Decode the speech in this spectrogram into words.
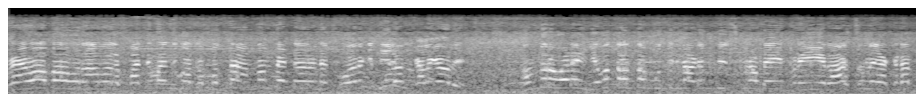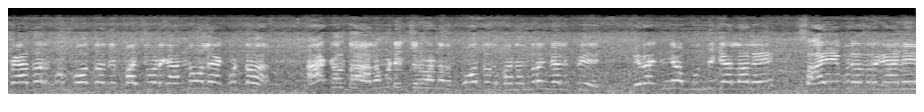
సేవాభావం రావాలి. పది మందికి ఒక ముద్ద అన్నం పెట్టాలనే కోరిక మీలో కలగాలి. అందరూ కూడా యువతంతా ముందుకు నడుము తీసుకున్నప్పుడు ఇప్పుడు ఈ రాష్ట్రంలో ఎక్కడ పేదరికం పోతుంది ప్రతి అన్నం లేకుండా ఆకలితో అలమటించడం అనేది పోతుంది. మనందరం కలిపి ఈ రకంగా ముందుకెళ్ళాలి. సాయి బ్రదర్ కానీ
